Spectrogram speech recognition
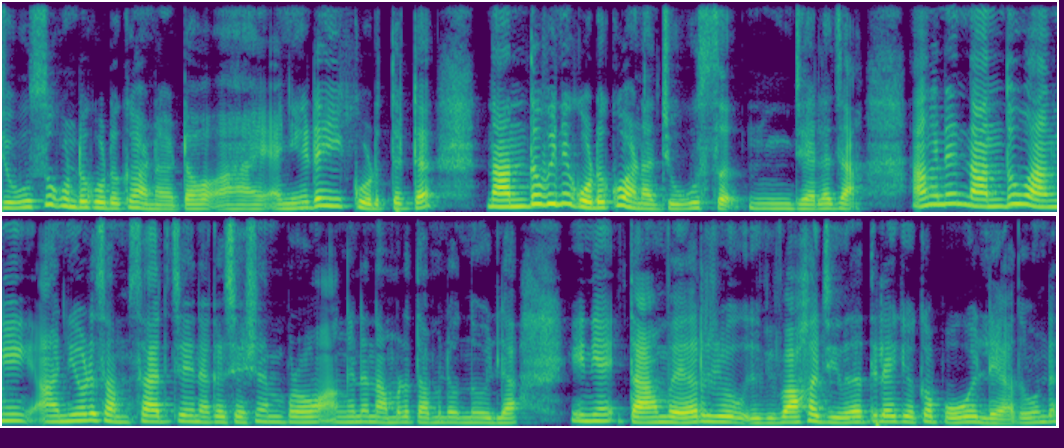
ജ്യൂസ് കൊണ്ട് കൊടുക്കുകയാണ് കേട്ടോ. അനിയുടെ ഈ കൊടുത്തിട്ട് നന്ദുവിന് കൊടുക്കുവാണ് ജ്യൂസ് ജലജ. അങ്ങനെ നന്ദു വാങ്ങി അനിയോട് സംസാരിച്ചതിനൊക്കെ ശേഷം ബ്രോ അങ്ങനെ നമ്മൾ തമ്മിലൊന്നുമില്ല. ഇനി താൻ വേറൊരു വിവാഹ ജീവിതത്തിലേക്കൊക്കെ പോവില്ലേ? അതുകൊണ്ട്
